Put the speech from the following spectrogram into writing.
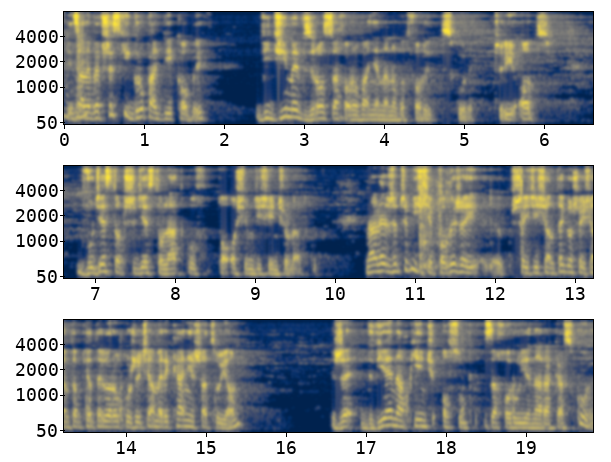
Więc mhm. ale we wszystkich grupach wiekowych widzimy wzrost zachorowania na nowotwory skóry, czyli od 20-30 latków po 80 latków. No ale rzeczywiście powyżej 60-65 roku życia Amerykanie szacują, że dwie na pięć osób zachoruje na raka skóry.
